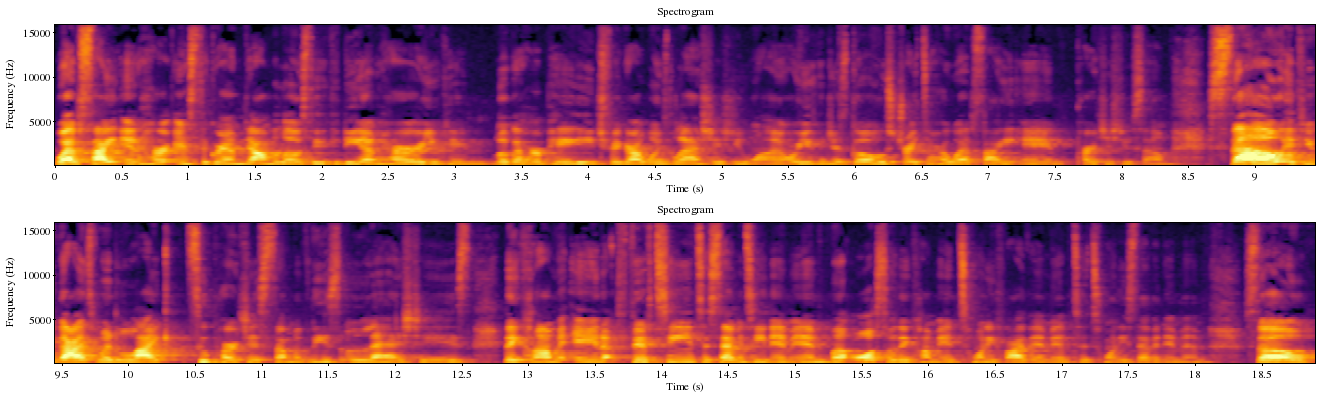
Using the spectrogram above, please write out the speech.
website and her Instagram down below so you can DM her, you can look at her page, figure out what lashes you want, or you can just go straight to her website and purchase you some. So if you guys would like to purchase some of these lashes, they come in 15 to 17 mm, but also they come in 25 mm to 27 mm. So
